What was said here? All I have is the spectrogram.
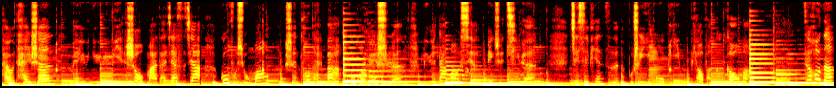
还有《泰山》《美女与野兽》《马达加斯加》《功夫熊猫》《神偷奶爸》《疯狂原始人》《里约大冒险》《冰雪奇缘》，这些片子不是一部比一部票房更高吗？最后呢，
